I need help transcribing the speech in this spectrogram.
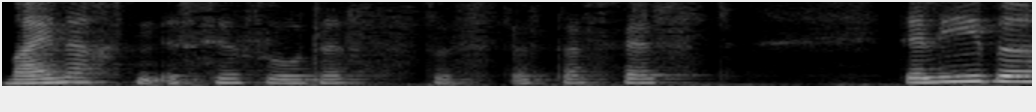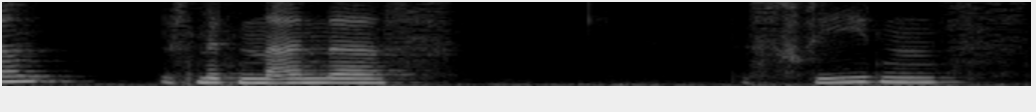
Weihnachten ist ja so das, das, das, das Fest der Liebe, des Miteinanders, des Friedens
